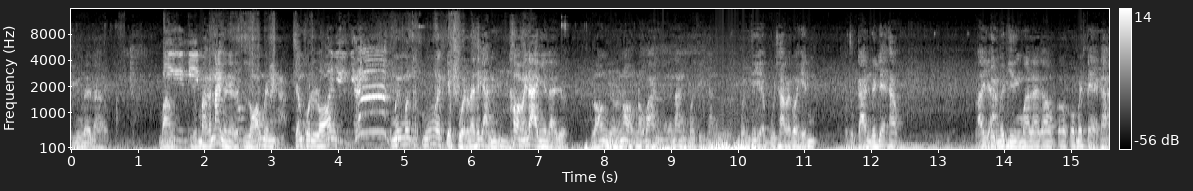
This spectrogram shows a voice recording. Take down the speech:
จริงเลยนะครับบางมาก็นั่งอยู่เนี่ยร้องเป็นเสียงคนร้องมึงมึงมึงว่าเจ็บปวดอะไรสักอย่างเข้ามาไม่ได้อย่างนี้แหละอยู่ร้องอยู่ข้างนอกนอกบ้านแล้วก็นั่งสมาธินั่งอยู่คนที่บูชาไปก็เห็นประสบการณ์เยอะแยะครับ หลายอย่างก็ยิงมาแล้วก็ก็ก็ไม่แตกฮะ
